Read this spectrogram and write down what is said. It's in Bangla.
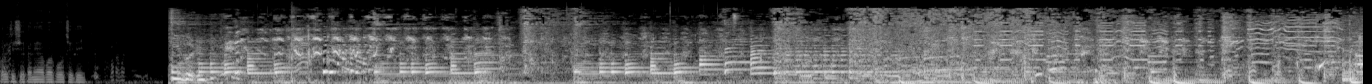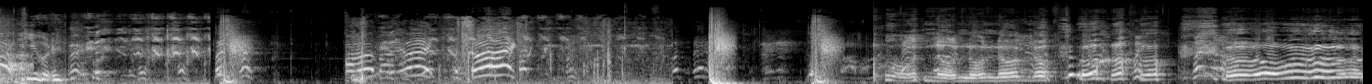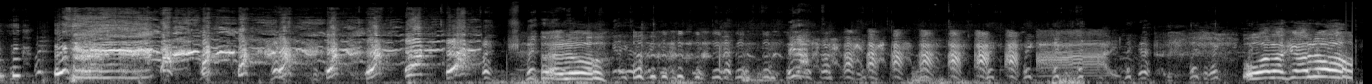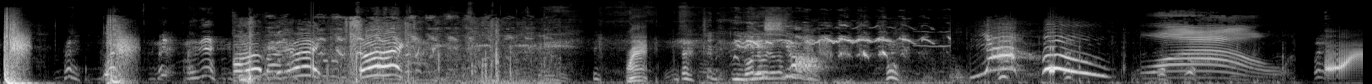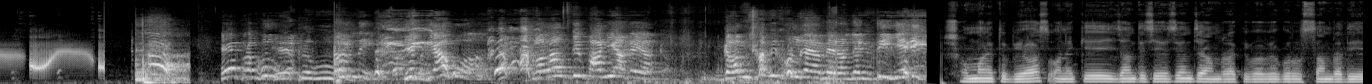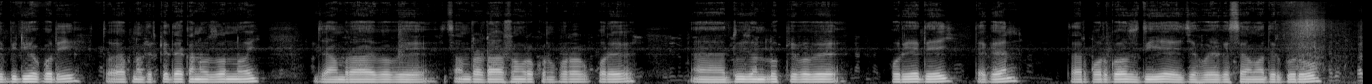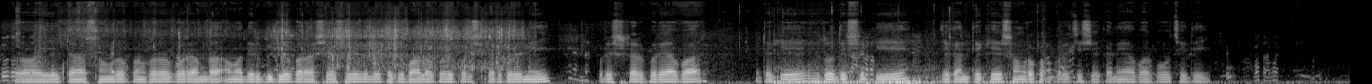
করেছি সেখানে আবার পৌঁছে দিই no, no, no, no. Alô? Olha, cano! Ai! Ai! प्रभु हे प्रभु ये क्या हुआ गला में पानी आ गया गामछा भी खुल गया मेरा लेंटी ये সম্মানিত বিয়াস অনেকেই জানতে চেয়েছেন যে আমরা কিভাবে গরুর চামড়া দিয়ে ভিডিও করি তো আপনাদেরকে দেখানোর জন্যই যে আমরা এভাবে চামড়াটা সংরক্ষণ করার পরে আহ, দুইজন লোককে এভাবে পরিয়ে দেই দেখেন তারপর গজ দিয়ে এই যে হয়ে গেছে আমাদের গরু তো এটা সংরক্ষণ করার পরে আমরা আমাদের ভিডিও করা শেষ হয়ে গেলে এটাকে ভালো করে পরিষ্কার করে নেই। পরিষ্কার করে আবার এটাকে রোদে শুকিয়ে যেখান থেকে সংরক্ষণ করেছি সেখানে আবার পৌঁছে দেই।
